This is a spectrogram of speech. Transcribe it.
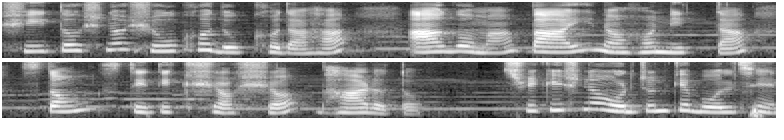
শীতোষ্ণ সুখ দুঃখদাহা আগমা পাই নহ নিত্যা, স্তং স্থিতিক্ষস্য ভারত। শ্রীকৃষ্ণ অর্জুনকে বলছেন,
